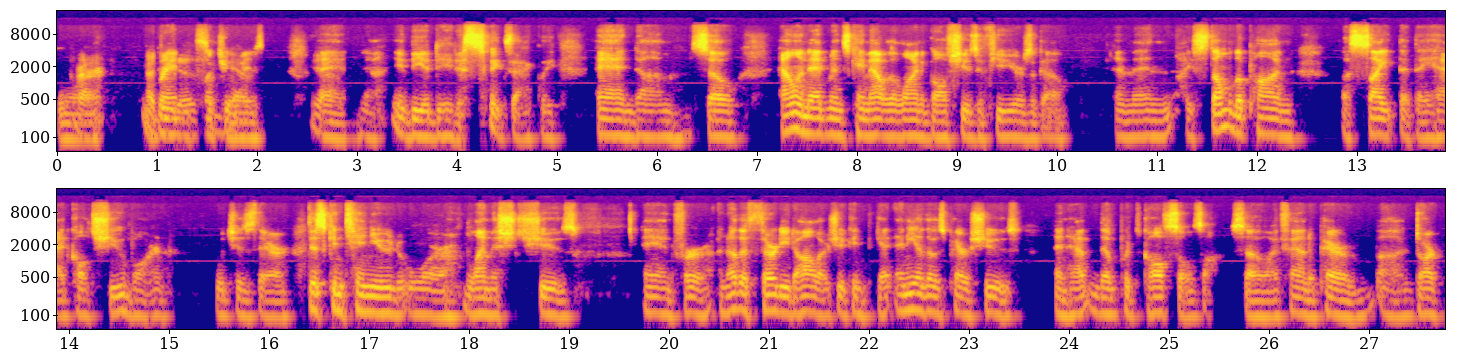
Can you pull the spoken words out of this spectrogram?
or branded Adidas, FootJoys Yeah. and yeah, the Adidas exactly. And um, so Allen Edmonds came out with a line of golf shoes a few years ago, and then I stumbled upon a site that they had called Shoe Bank, which is their discontinued or blemished shoes. And for another thirty dollars, you can get any of those pair of shoes and have them put golf soles on. So I found a pair of uh, dark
